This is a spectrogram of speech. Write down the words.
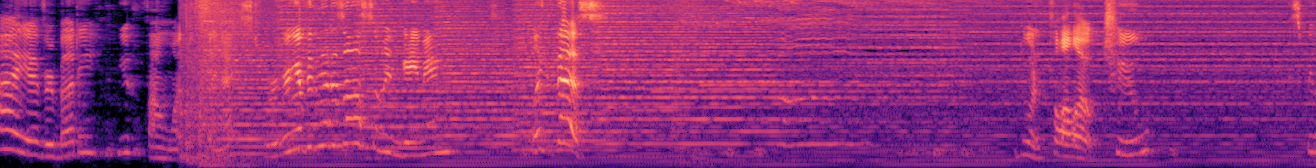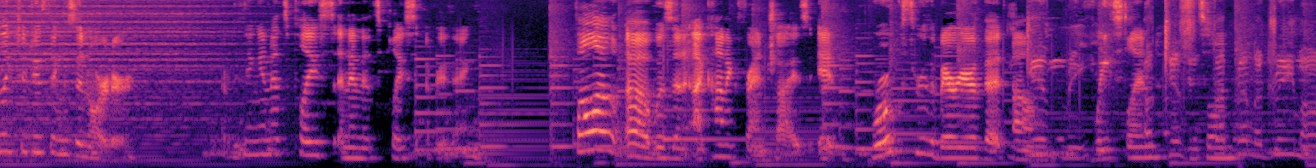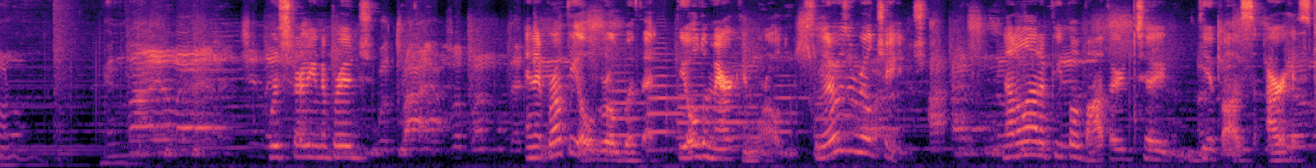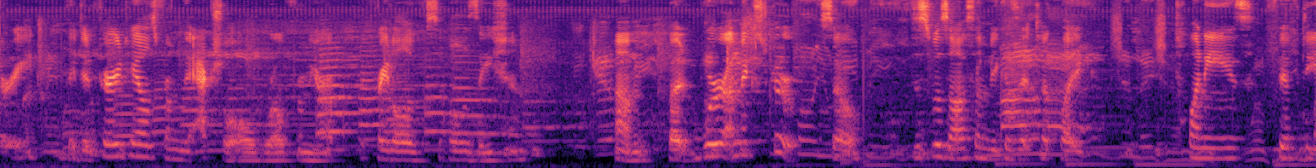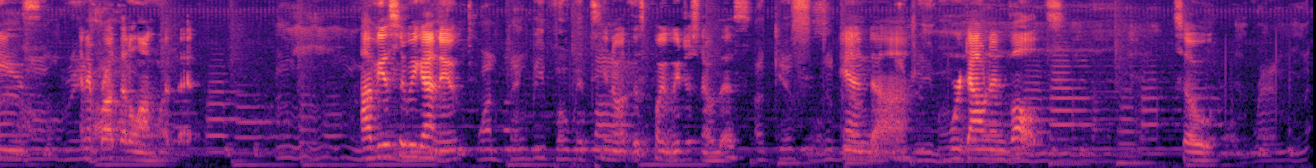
Hi everybody, you found what to play next. We're doing everything that is awesome in gaming, like this! Doing Fallout 2. Because we like to do things in order. Everything in its place, and in its place everything. Fallout uh, was an iconic franchise. It broke through the barrier that um, Wasteland and so on we're starting a bridge. And it brought the old world with it, the old American world. So there was a real change. Not a lot of people bothered to give us our history. They did fairy tales from the actual old world from Europe, the cradle of civilization. Um, but we're a mixed group, so this was awesome because it took like 20s, 50s, and it brought that along with it. Obviously, we got nuked. It's, you know, at this point, we just know this. And uh, we're down in vaults. So,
